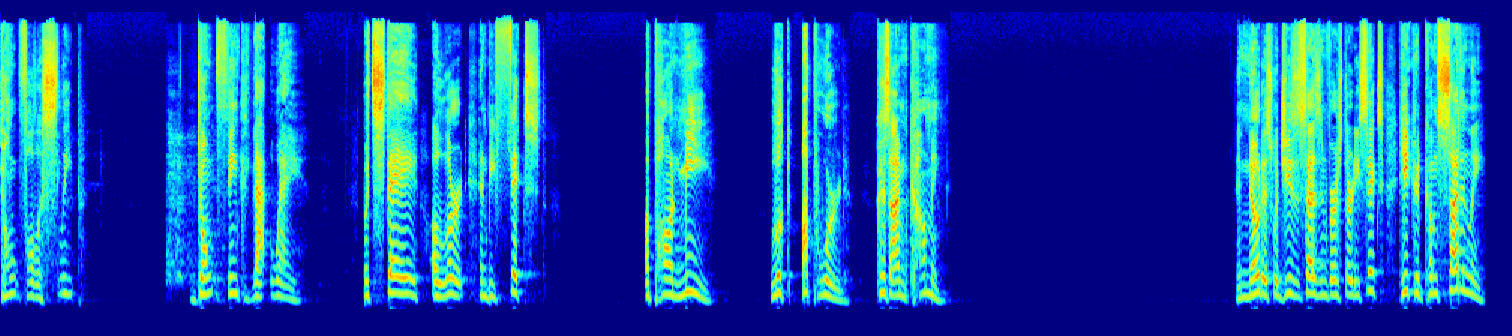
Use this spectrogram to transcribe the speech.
don't fall asleep. Don't think that way, but stay alert and be fixed upon me. Look upward because I'm coming. And notice what Jesus says in verse 36 He could come suddenly,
